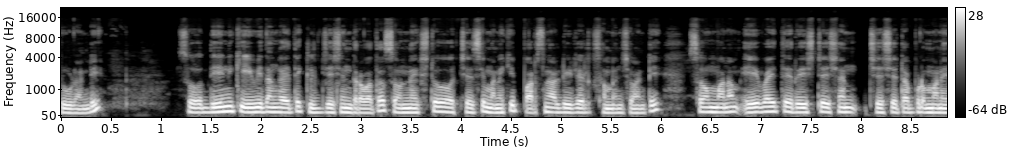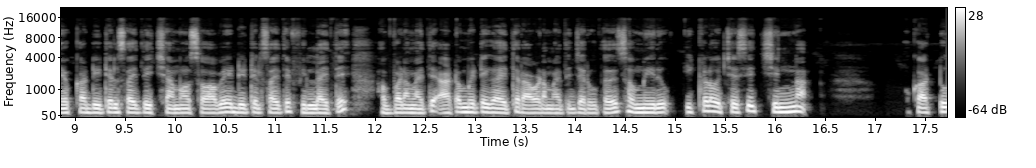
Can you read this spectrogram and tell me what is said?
చూడండి. సో దీనికి ఈ విధంగా అయితే క్లిక్ చేసిన తర్వాత సో నెక్స్ట్ వచ్చేసి మనకి పర్సనల్ డీటెయిల్స్కి సంబంధించినటువంటి సో మనం ఏవైతే రిజిస్ట్రేషన్ చేసేటప్పుడు మన యొక్క డీటెయిల్స్ అయితే ఇచ్చామో సో అవే డీటెయిల్స్ అయితే ఫిల్ అయితే అవ్వడం అయితే ఆటోమేటిక్గా అయితే రావడం అయితే జరుగుతుంది. సో మీరు ఇక్కడ వచ్చేసి చిన్న ఒక టూ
